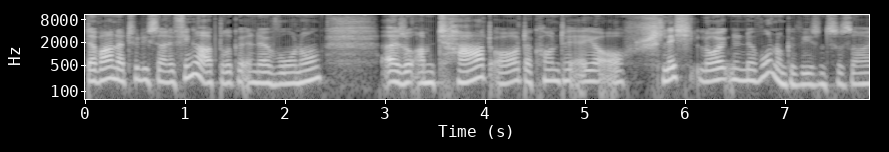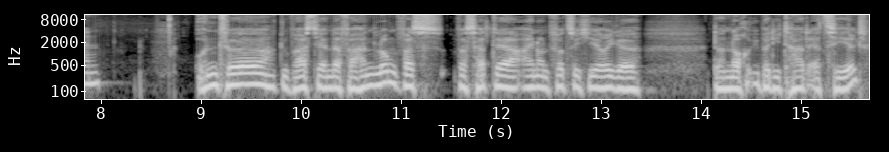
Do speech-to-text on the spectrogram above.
da waren natürlich seine Fingerabdrücke in der Wohnung. Also am Tatort, da konnte er ja auch schlecht leugnen, in der Wohnung gewesen zu sein. Und äh, du warst ja in der Verhandlung. Was, was hat der 41-Jährige dann noch über die Tat erzählt?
